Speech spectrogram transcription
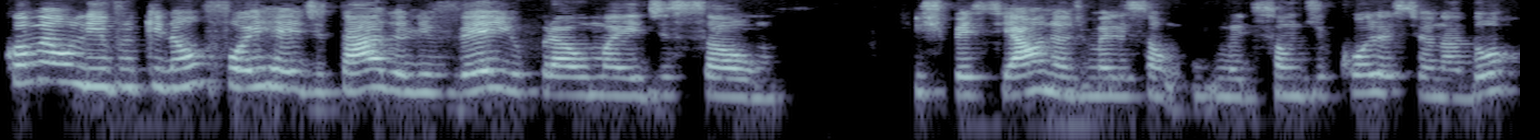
Como é um livro que não foi reeditado, ele veio para uma edição especial, né, de uma edição, uma edição de colecionador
